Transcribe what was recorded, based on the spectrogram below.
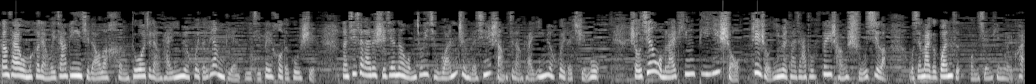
刚才我们和两位嘉宾一起聊了很多这两台音乐会的亮点以及背后的故事。那接下来的时间呢，我们就一起完整的欣赏这两台音乐会的曲目。首先，我们来听第一首，这首音乐大家都非常熟悉了。我先卖个关子，我们先听为快。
